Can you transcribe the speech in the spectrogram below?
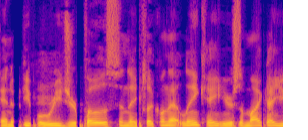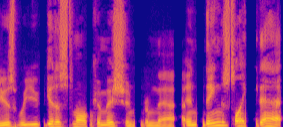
And if people read your posts and they click on that link, hey, here's the mic I use, well, you get a small commission from that. And things like that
